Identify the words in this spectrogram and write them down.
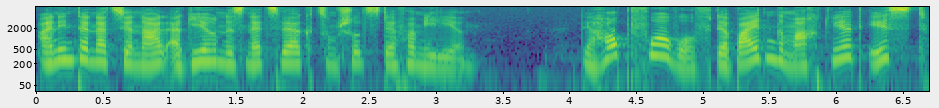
ein international agierendes Netzwerk zum Schutz der Familie. Der Hauptvorwurf, der beiden gemacht wird, ist,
